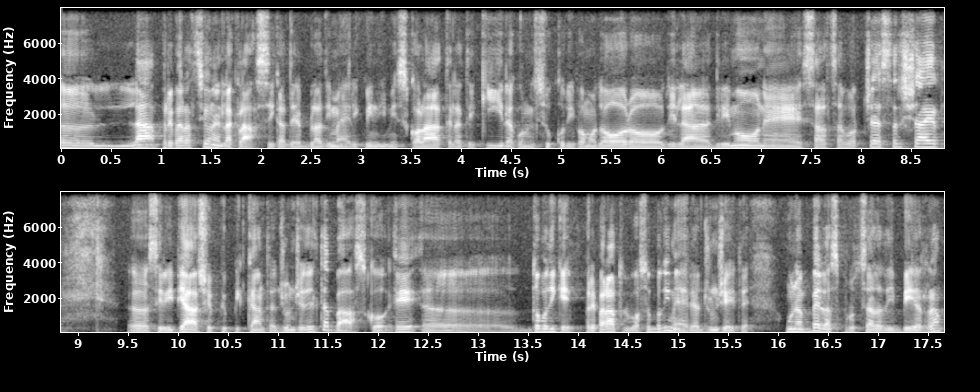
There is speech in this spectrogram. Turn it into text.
la preparazione è la classica del Bloody Mary, quindi mescolate la tequila con il succo di pomodoro, di, la, di limone, salsa Worcestershire. Uh, se vi piace più piccante aggiungete il tabasco e uh, dopodiché preparato il vostro Bloody Mary aggiungete una bella spruzzata di birra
